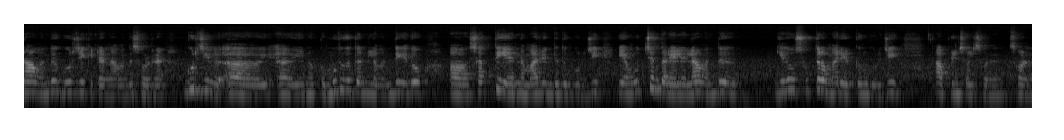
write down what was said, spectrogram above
நான் வந்து குருஜி கிட்ட நான் வந்து சொல்கிறேன் குருஜி எனக்கு முதுகுத்தண்டில் வந்து ஏதோ சக்தி ஏறின மாதிரி இருந்தது குருஜி. என் உச்சந்தலையிலலாம் வந்து ஏதோ சுத்துற மாதிரி இருக்குங்க குருஜி அப்படின்னு சொல்லி சொன் சொன்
